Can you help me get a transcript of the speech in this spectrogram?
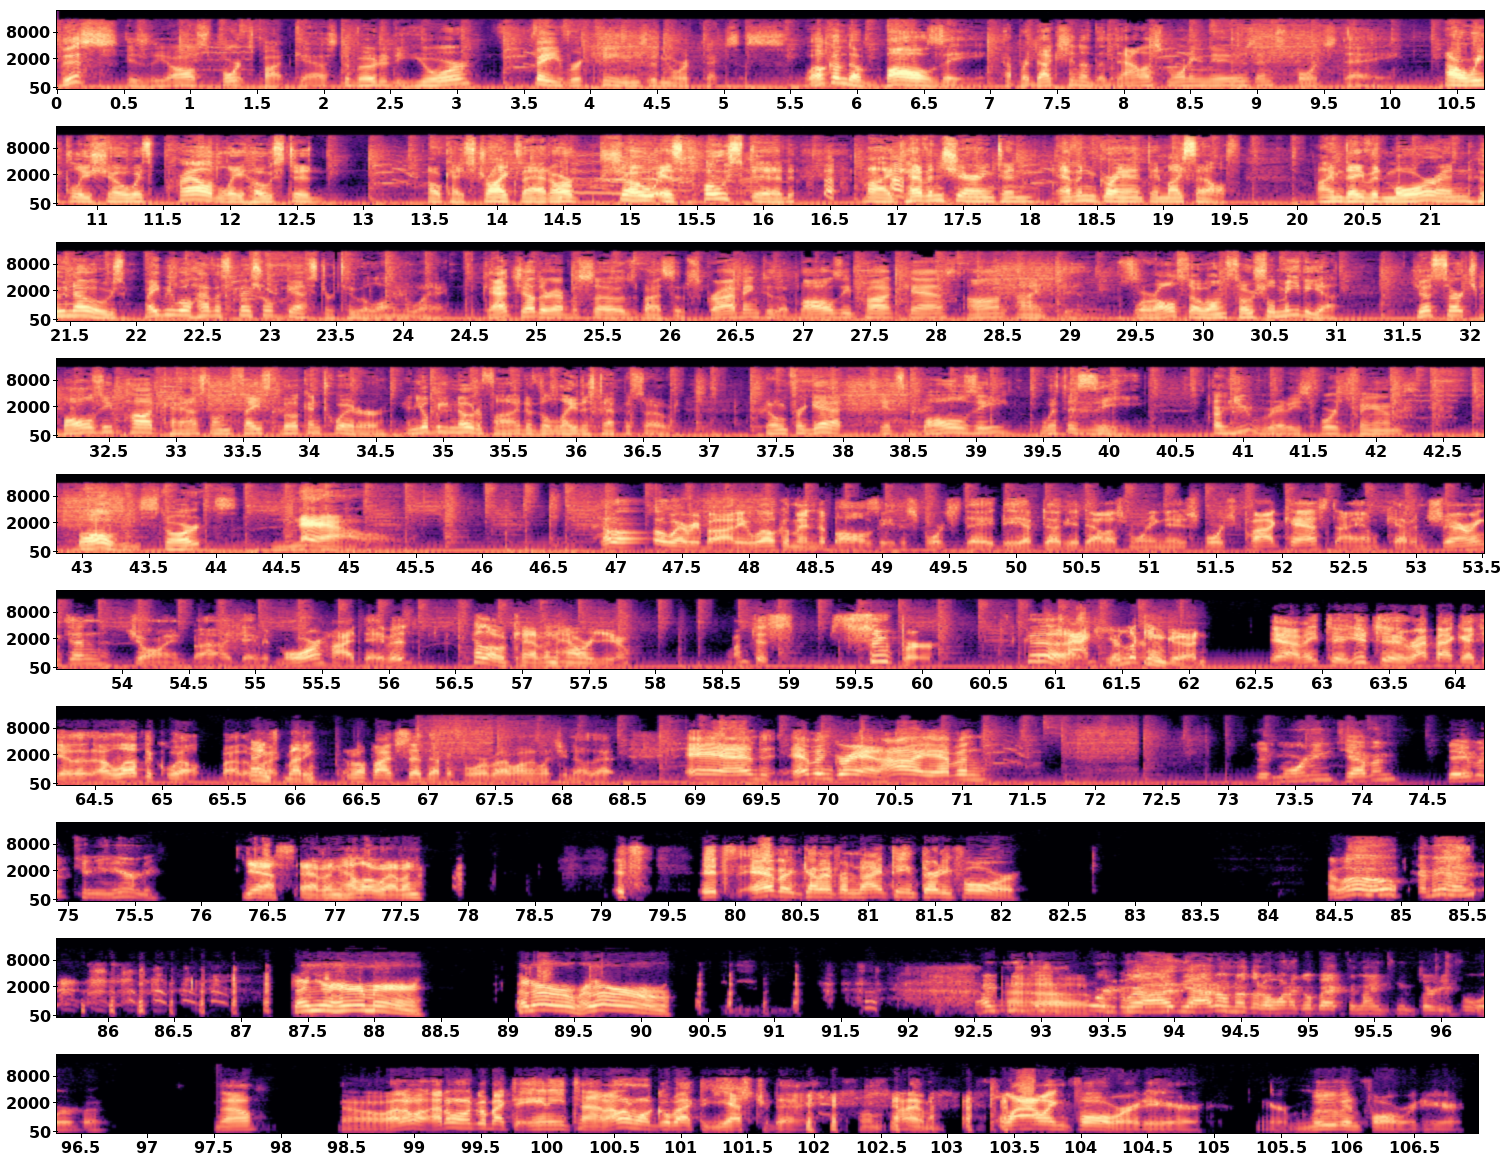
This is the All Sports Podcast devoted to your favorite teams in North Texas. Welcome to Ballzy, a production of the Dallas Morning News and Sports Day. Our weekly show is proudly hosted. Okay, strike that. Our show is hosted by Kevin Sherrington, Evan Grant, and myself. I'm David Moore, and who knows, maybe we'll have a special guest or two along the way. Catch other episodes by subscribing to the Ballzy Podcast on iTunes. We're also on social media. Just search Ballzy Podcast on Facebook and Twitter, and you'll be notified of the latest episode. Don't forget, it's Ballzy with a Z. Are you ready, sports fans? Ballzy starts now. Hello, everybody. Welcome into Ballzy, the Sports Day DFW Dallas Morning News Sports Podcast. I am Kevin Sherrington, joined by David Moore. Hi, David. Hello, Kevin. How are you? I'm just super. Good. You're looking good. Yeah, me too. You too. Right back at you. I love the quilt, by the way. Thanks, way. buddy. I don't know if I've said that before, but I want to let you know that. And Evan Grant. Hi, Evan. Good morning, Kevin. David, can you hear me? Yes, Evan. Hello, Evan. It's it's Evan coming from 1934. Hello, come in. Can you hear me? Hello, hello. 1934. well, I, yeah, I don't know that I want to go back to 1934, but No, no, I don't. want- I don't want to go back to any time. I don't want to go back to yesterday. I'm- I am plowing forward here. We're moving forward here.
